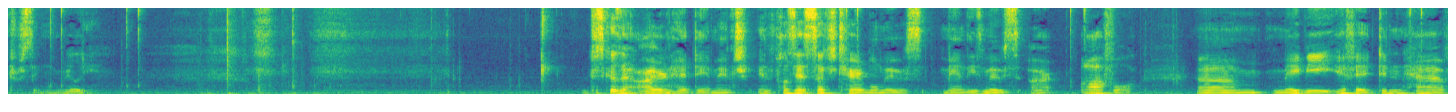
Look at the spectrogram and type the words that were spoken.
Interesting. Really. Just because that Iron Head damage, and plus it has such terrible moves. Man, these moves are awful. Um, maybe if it didn't have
